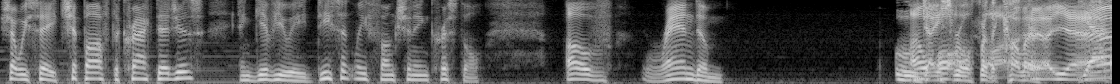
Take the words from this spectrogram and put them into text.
shall we say, chip off the cracked edges and give you a decently functioning crystal of random Ooh, Oh, dice oh, roll for the oh, color. uh, yeah. Yes,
